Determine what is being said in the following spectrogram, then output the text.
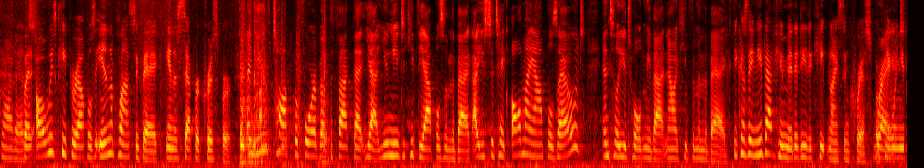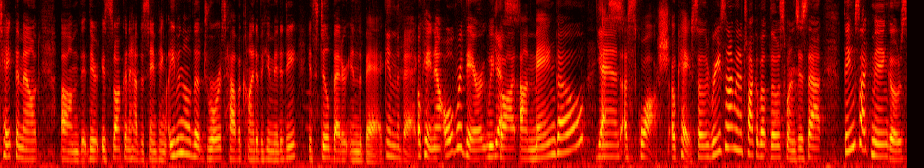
Got it. But always keep your apples in a plastic bag in a separate crisper. And you've talked before about the fact that, yeah, you need to keep the apples in the bag. I used to take all my apples out until you told me that. Now I keep them in the bag. Because they need that humidity to keep nice and crisp. Okay, Right. when you take them out, um, it's not going to have the same thing. Even though the drawers have a kind of a humidity, it's still better in the bag. In the bag. Okay, now over there we've Yes. got a mango Yes. and a squash. Okay, so the reason I'm going to talk about those ones is that things like mangoes,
